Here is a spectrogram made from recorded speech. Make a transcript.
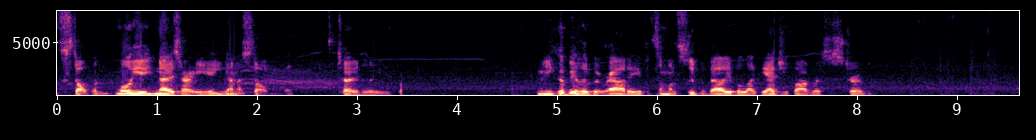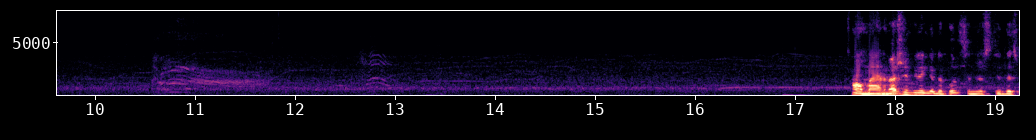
stopping. Well, you no, sorry, you're going to stop. It's totally. I mean, you could be a little bit rowdy if it's someone super valuable like the Agi 5 versus Strip. Oh man, imagine if you didn't get the blitz and just did this.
